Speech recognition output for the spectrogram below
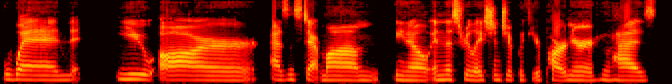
when you are as a stepmom, you know, in this relationship with your partner who has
